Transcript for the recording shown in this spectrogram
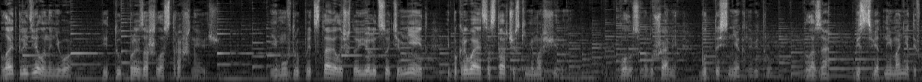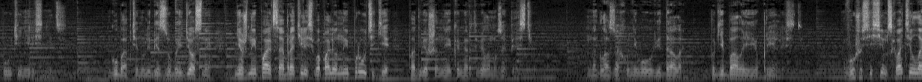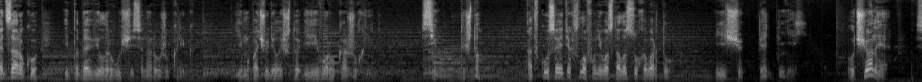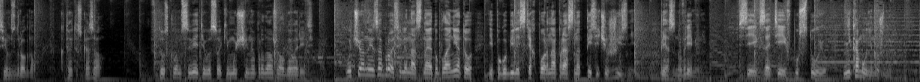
Лайт глядела на него, и тут произошла страшная вещь. Ему вдруг представилось, что ее лицо темнеет и покрывается старческими морщинами. Волосы над ушами, будто снег на ветру. Глаза — бесцветные монеты в паутине ресниц. Губы обтянули беззубые десны, нежные пальцы обратились в опаленные прутики, подвешенные к омертвелому запястью. На глазах у него увидала, погибала ее прелесть. В ужасе Сим схватил Лайт за руку и подавил рвущийся наружу крик. Ему почудилось, что и его рука жухнет. «Сим, ты что?» От вкуса этих слов у него стало сухо во рту. Еще пять дней. «Ученые?» Сим вздрогнул. «Кто это сказал?» В тусклом свете высокий мужчина продолжал говорить. Ученые забросили нас на эту планету и погубили с тех пор напрасно тысячи жизней, бездну времени. Все их затеи впустую, никому не нужны.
